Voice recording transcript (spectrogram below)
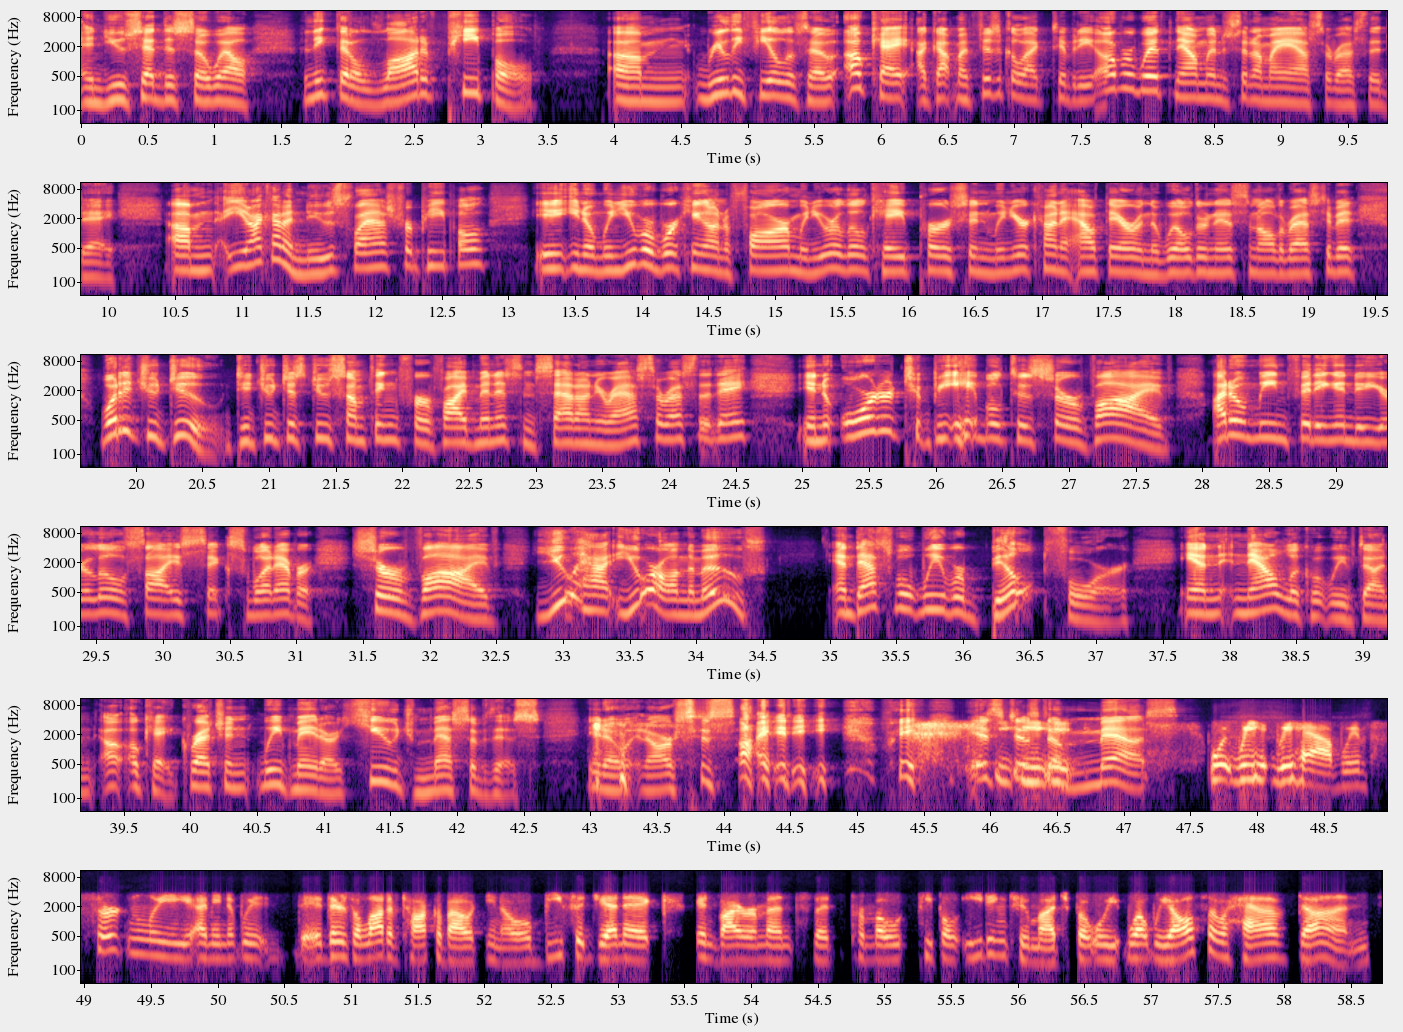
and you said this so well I think that a lot of people um, really feel as though, okay, I got my physical activity over with. Now I'm going to sit on my ass the rest of the day. Um, you know, I got a news flash for people. You, you, know, when you were working on a farm, when you were a little cave person, when you're kind of out there in the wilderness and all the rest of it, what did you do? Did you just do something for five minutes and sat on your ass the rest of the day? In order to be able to survive, I don't mean fitting into your little size six, whatever, survive, you had, you are on the move. And that's what we were built for. And now look what we've done. Uh, okay, Gretchen, we've made a huge mess of this, you know, in our society. We, it's just a mess. We, we have. We've certainly, I mean, we, there's a lot of talk about, you know, obesogenic environments that promote people eating too much. But we, what we also have done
